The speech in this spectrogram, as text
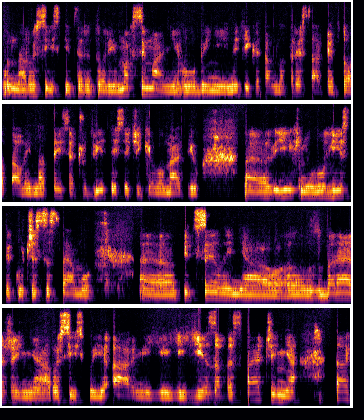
на російській території максимальній глибині, не тільки там на 300-500, але й на тисячу, дві тисячі кілометрів. Е, їхню логістику чи систему е, підсилення збереження російської армії, її забезпечення, так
